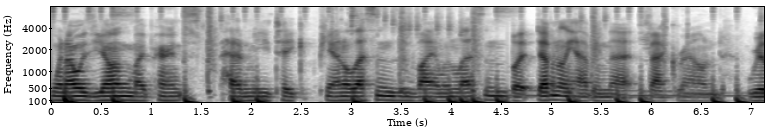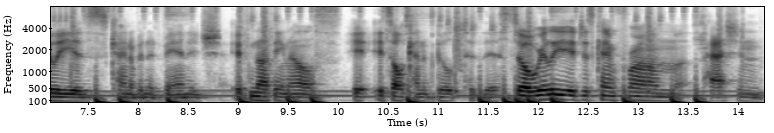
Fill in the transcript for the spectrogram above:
When I was young, my parents had me take piano lessons and violin lessons, but definitely having that background really is kind of an advantage. If nothing else, it, it's all kind of built to this. So really it just came from passion,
